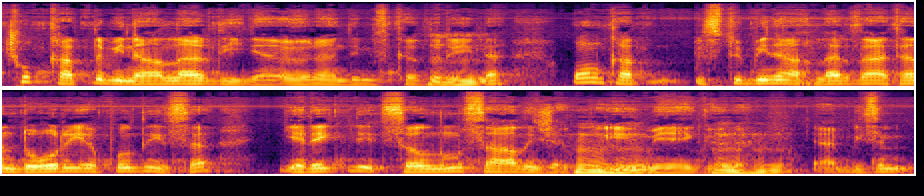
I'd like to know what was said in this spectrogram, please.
çok katlı binalar değil yani öğrendiğimiz kadarıyla. 10 kat üstü binalar zaten doğru yapıldıysa gerekli salınımı sağlayacak bu ivmeye göre. Yani bizim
